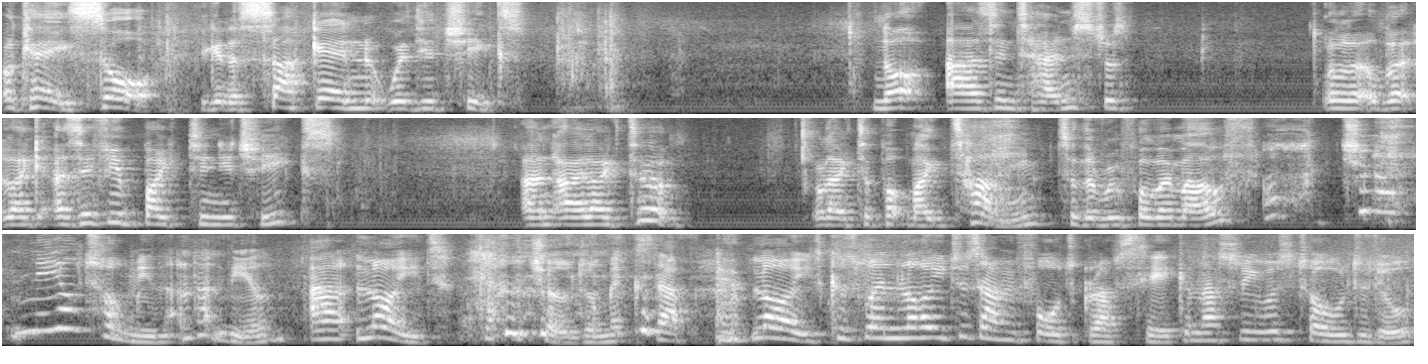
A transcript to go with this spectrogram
Okay, so you're gonna suck in with your cheeks. Not as intense, just a little bit, like as if you're biting your cheeks. And I like to, I like to put my tongue to the roof of my mouth. Oh, do you know, Neil told me that, not Neil, uh, Lloyd, get the children mixed up. Lloyd, because when Lloyd was having photographs taken, that's what he was told to do.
